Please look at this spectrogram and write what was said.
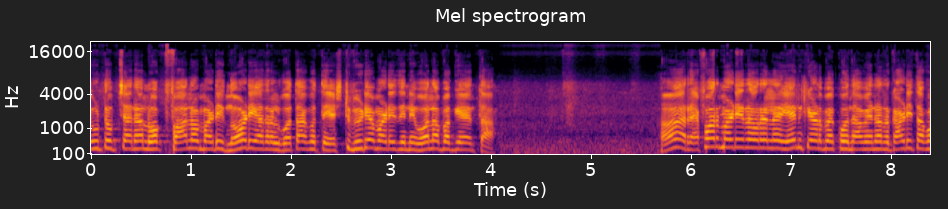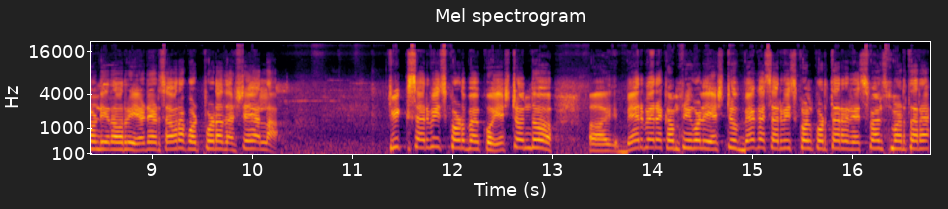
ಯೂಟ್ಯೂಬ್ ಚಾನಲ್ ಹೋಗಿ ಫಾಲೋ ಮಾಡಿ ನೋಡಿ ಅದ್ರಲ್ಲಿ ಗೊತ್ತಾಗುತ್ತೆ ಎಷ್ಟು ವಿಡಿಯೋ ಮಾಡಿದ್ದೀನಿ ಓಲಾ ಬಗ್ಗೆ ಅಂತ. ಹಾಂ ರೆಫರ್ ಮಾಡಿರೋರೆಲ್ಲ ಏನು ಕೇಳಬೇಕು? ನಾವೇನಾದ್ರು ಗಾಡಿ ತೊಗೊಂಡಿರೋರು ಎರಡೆರಡು ಸಾವಿರ ಕೊಟ್ಬಿಡೋದು ಅಷ್ಟೇ ಅಲ್ಲ. ಕ್ವಿಕ್ ಸರ್ವಿಸ್ ಕೊಡಬೇಕು. ಎಷ್ಟೊಂದು ಬೇರೆ ಬೇರೆ ಕಂಪ್ನಿಗಳು ಎಷ್ಟು ಬೇಗ ಸರ್ವಿಸ್ಗಳು ಕೊಡ್ತಾರೆ ರೆಸ್ಪಾನ್ಸ್ ಮಾಡ್ತಾರೆ?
